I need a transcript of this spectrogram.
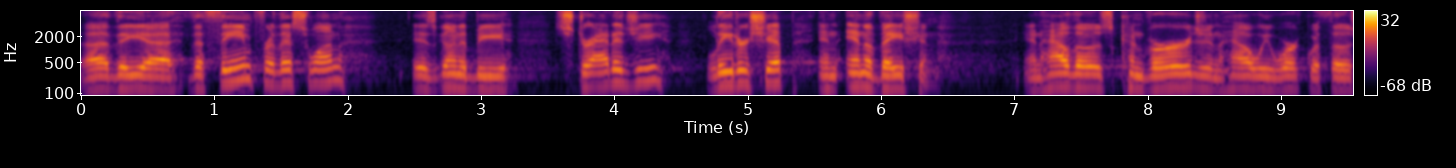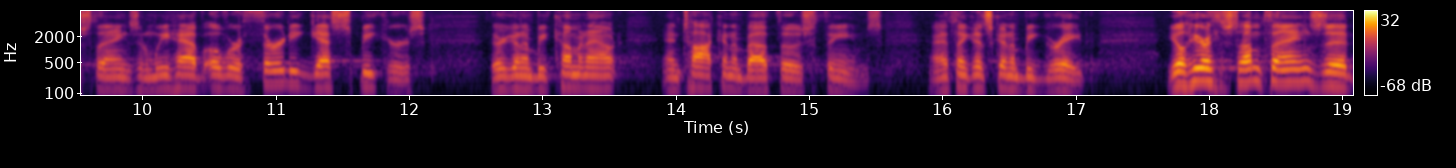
Uh, the, uh, the theme for this one is going to be strategy, leadership, and innovation, and how those converge and how we work with those things. And we have over 30 guest speakers that are going to be coming out and talking about those themes. And I think it's going to be great. You'll hear some things that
